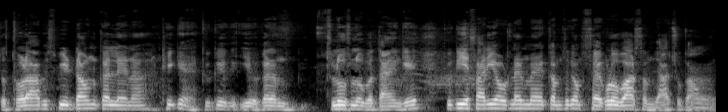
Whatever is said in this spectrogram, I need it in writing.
तो थोड़ा आप स्पीड डाउन कर लेना, ठीक है? क्योंकि ये अगर हम स्लो स्लो बताएँगे, क्योंकि ये सारी आउटलाइन मैं कम से कम सैकड़ों बार समझा चुका हूँ।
